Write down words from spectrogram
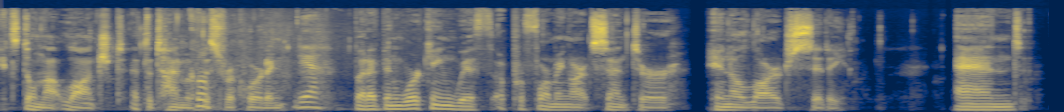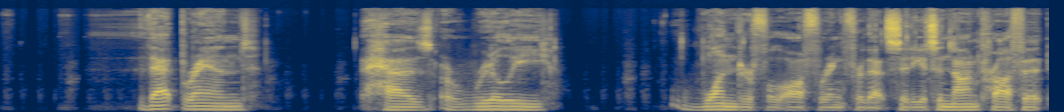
it's still not launched at the time of this recording. yeah But I've been working with a performing arts center in a large city, and that brand has a really wonderful offering for that city. It's a nonprofit.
